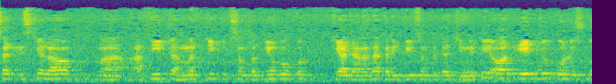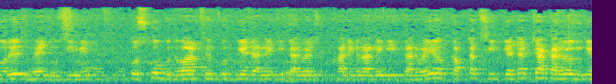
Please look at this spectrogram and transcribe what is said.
सर, इसके अलावा अतीक अहमद की कुछ संपत्तियों को किया जाना था, करीब बीस संपत्तियाँ चिन्हित थी और एक जो कोल्ड स्टोरेज है जोशी में उसको बुधवार से कुछ किए जाने की कार्रवाई खाली कराने की कार्रवाई और कब तक सीज किया जाए, क्या कार्रवाई उनके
